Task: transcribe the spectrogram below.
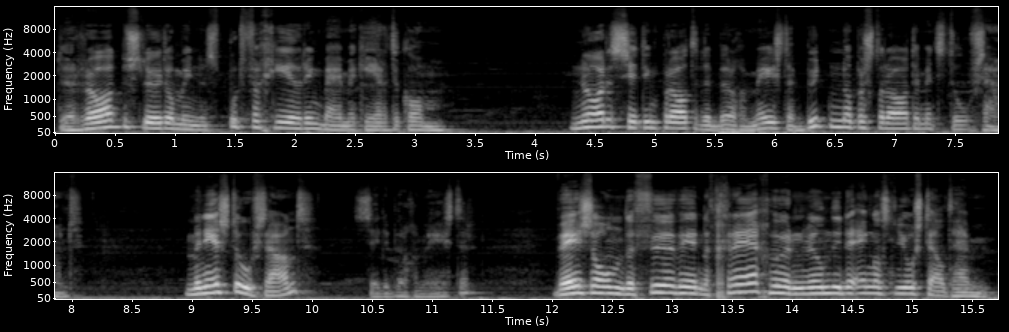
De raad besloot om in een spoedvergadering bij elkaar te komen. Na de zitting praatte de burgemeester buiten op de straat met Stoefzand. Meneer Stoefzand, zei de burgemeester, wij zullen de vuurweer graag horen willen die de Engels nieuw stelt hem.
